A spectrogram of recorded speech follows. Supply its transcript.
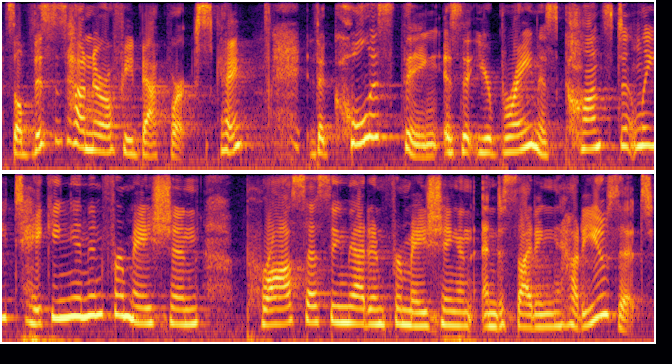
So this is how neurofeedback works, okay? The coolest thing is that your brain is constantly taking in information, processing that information, and, and deciding how to use it.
